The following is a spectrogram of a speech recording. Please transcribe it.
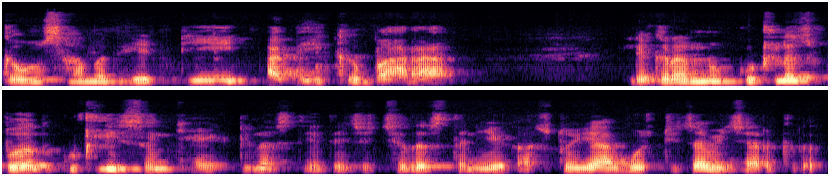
कंसामध्ये टी अधिक बारा. लेकरांनो कुठलंच पद कुठली संख्या एकटी नसते. त्याचे छेदस्थानी एक असतो. या गोष्टीचा विचार करत.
